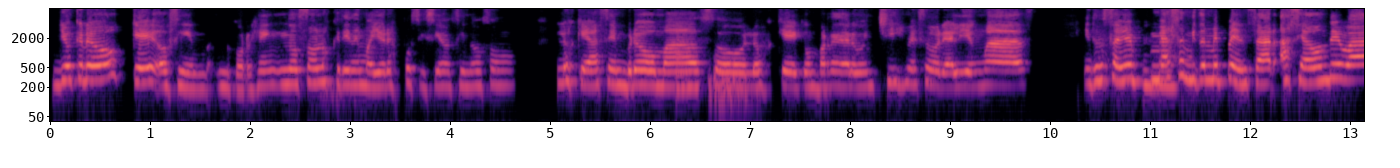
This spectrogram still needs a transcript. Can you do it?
yo creo que, o si me corrigen, no son los que tienen mayor exposición, sino son los que hacen bromas o los que comparten algo en chisme sobre alguien más. Entonces también me hace a mí también pensar hacia dónde va,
